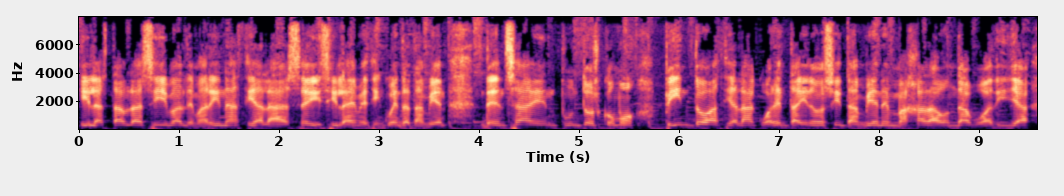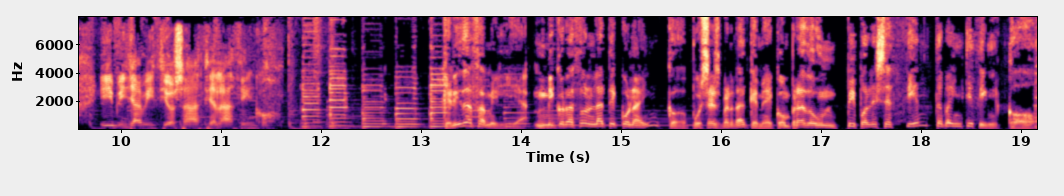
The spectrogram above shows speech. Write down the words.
y las tablas y Valdemarina hacia la A6 y la M50 también densa en puntos como Pinto hacia la 42 y también en Majada Honda, Boadilla y Villaviciosa hacia la A5. Querida familia, mi corazón late con ahínco, pues es verdad que me he comprado un People S125.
